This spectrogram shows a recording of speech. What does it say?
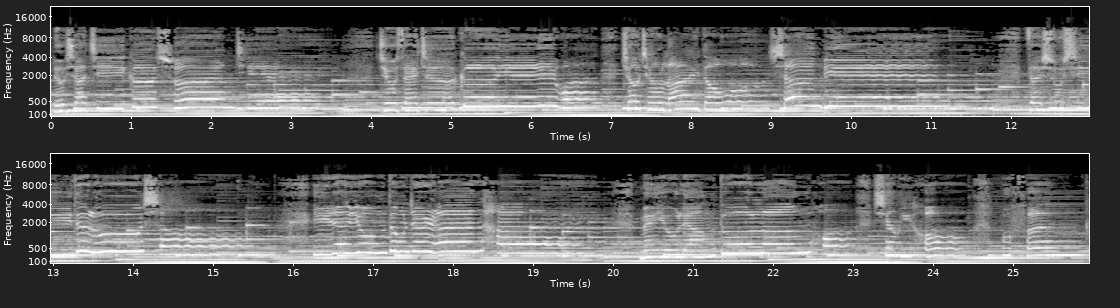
留下几个瞬间。就在这个夜晚，悄悄来到我身边，在熟悉的路上，依然涌动着人花相遇后不分开。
